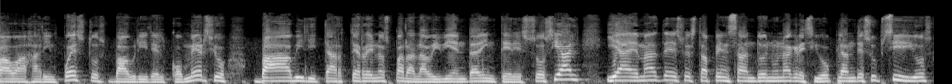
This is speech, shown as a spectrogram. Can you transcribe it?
va a bajar impuestos, va a abrir el comercio, va a habilitar terrenos para la vivienda de interés social y además de eso está pensando en un agresivo plan de subsidios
